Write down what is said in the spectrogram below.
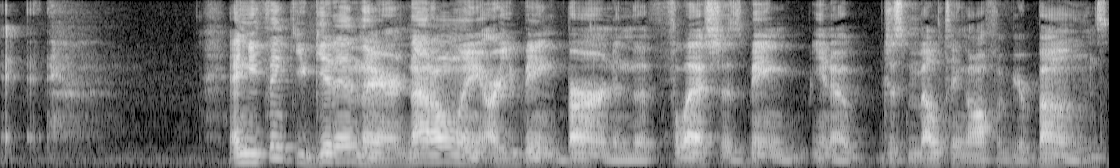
Eh. And you think you get in there, not only are you being burned and the flesh is being, you know, just melting off of your bones,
